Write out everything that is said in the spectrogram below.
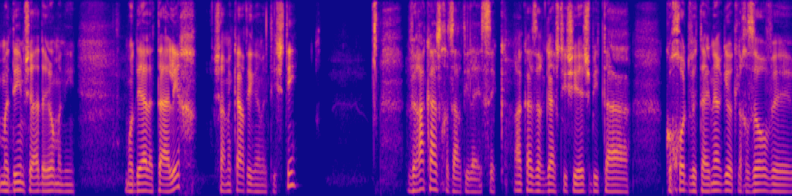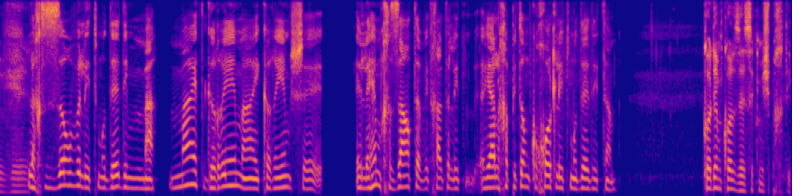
מדהים שעד היום אני מודה על התהליך שם הכרתי גם את אשתי. ורק אז חזרתי לעסק רק אז הרגשתי שיש בי את הכוחות ואת האנרגיות לחזור ו... ו... לחזור ולהתמודד עם מה מה האתגרים העיקריים שאליהם חזרת והתחלת לה... היה לך פתאום כוחות להתמודד איתם. קודם כל זה עסק משפחתי.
